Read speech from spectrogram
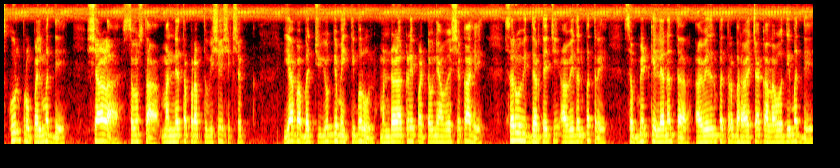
स्कूल प्रोफाईलमध्ये शाळा संस्था मान्यताप्राप्त विषय शिक्षक याबाबतची योग्य माहिती भरून मंडळाकडे पाठवणे आवश्यक आहे. सर्व विद्यार्थ्याची आवेदनपत्रे सबमिट केल्यानंतर आवेदनपत्र भरावयाच्या कालावधीमध्ये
